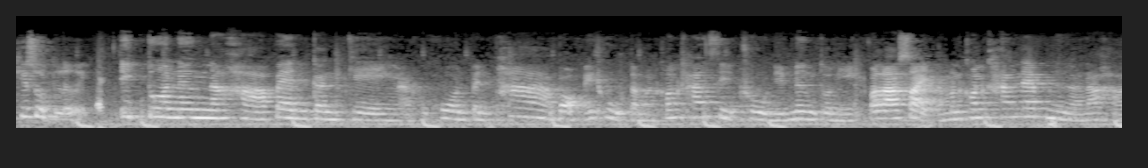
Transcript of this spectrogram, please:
ที่สุดเลย อีกตัวหนึ่งนะคะเป็นกางเกงนะทุกคนเป็นผ้าบอกไม่ถูกแต่มันค่อนข้างซีทรูนิดนึงตัวนี้ เวลาใส่แล้วมันค่อนข้างแนบเนื้อนะคะ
